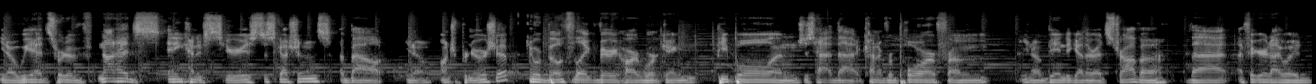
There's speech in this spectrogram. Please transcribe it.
you know, we had sort of not had any kind of serious discussions about, you know, entrepreneurship. We're both like very hardworking people and just had that kind of rapport from, you know, being together at Strava that I figured I would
